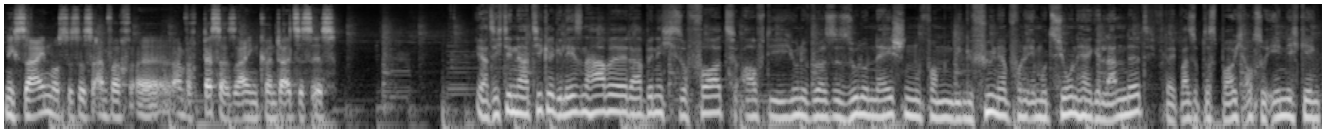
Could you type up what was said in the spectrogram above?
nicht sein muss, dass es einfach, äh, einfach besser sein könnte, als es ist. Ja, als ich den Artikel gelesen habe, da bin ich sofort auf die Universal Zulu Nation von den Gefühlen her, von den Emotionen her gelandet. Vielleicht weiß ich, ob das bei euch auch so ähnlich ging.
